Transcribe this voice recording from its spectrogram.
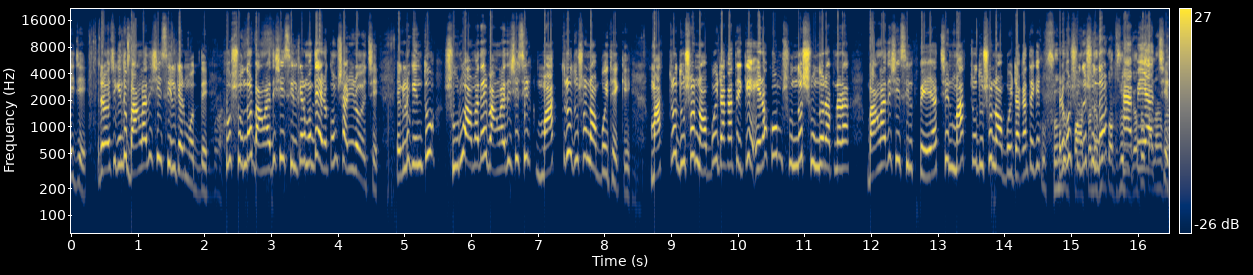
এই যে এটা রয়েছে কিন্তু বাংলাদেশি সিল্কের মধ্যে খুব সুন্দর বাংলাদেশি সিল্কের মধ্যে এরকম শাড়ি রয়েছে। এগুলো কিন্তু শুরু আমাদের বাংলাদেশি সিল্ক মাত্র দুশো নব্বই থেকে মাত্র দুশো নব্বই টাকা থেকে এরকম সুন্দর সুন্দর আপনারা বাংলাদেশি সিল্ক পেয়ে যাচ্ছেন মাত্র দুশো নব্বই টাকা থেকে। এরকম সুন্দর সুন্দর হ্যাঁ পেয়ে যাচ্ছেন।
